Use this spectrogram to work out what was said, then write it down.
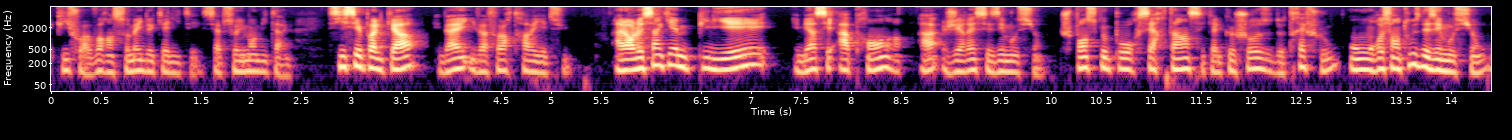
Et puis il faut avoir un sommeil de qualité. C'est absolument vital. Si ce n'est pas le cas, eh bien, il va falloir travailler dessus. Alors le cinquième pilier, eh bien, c'est apprendre à gérer ses émotions. Je pense que pour certains, c'est quelque chose de très flou. On ressent tous des émotions,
